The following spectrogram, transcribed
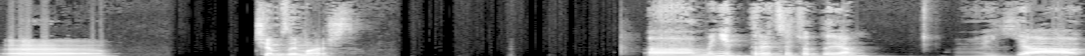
Е, Чим займаєшся? Е, мені 31. Я,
